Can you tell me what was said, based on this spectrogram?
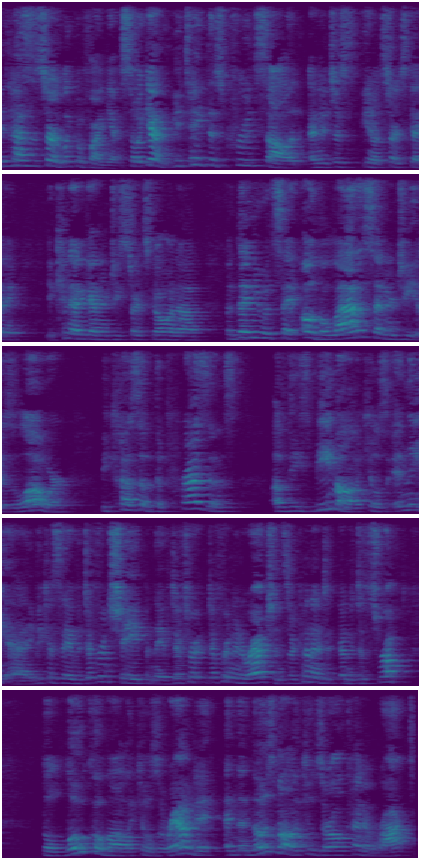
It hasn't started liquefying yet. So again, you take this crude solid and it just, you know, starts getting, your kinetic energy starts going up. But then you would say, oh, the lattice energy is lower because of the presence of these B molecules in the A because they have a different shape and they have different, different interactions. They're kind of going to disrupt the local molecules around it, and then those molecules are all kind of rocked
